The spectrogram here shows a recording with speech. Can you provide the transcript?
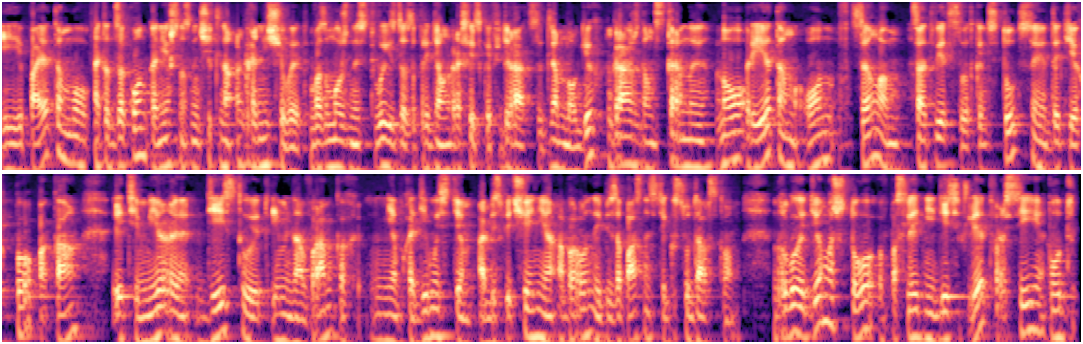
И поэтому этот закон, конечно, значительно ограничивает возможность выезда за пределы Российской Федерации для многих граждан страны, но при этом он в целом соответствует Конституции до тех пор, пока эти меры действуют именно в рамках необходимости обеспечения обороны и безопасности государства. Другое дело, что в последние 10 лет в России под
